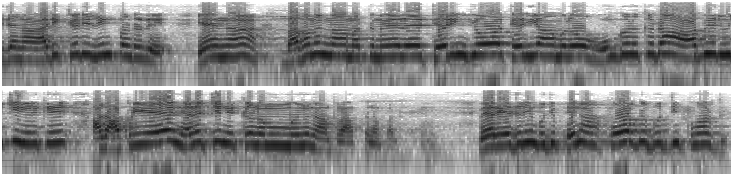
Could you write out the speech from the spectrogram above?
இதை நான் அடிக்கடி லிங்க் பண்றது. ஏன்னா பகவன் நாமத்து மேலே தெரிஞ்சோ தெரியாமலோ உங்களுக்கு தான் அபிருச்சி இருக்கு. அது அப்படியே நிலைச்சு நிற்கணும்னு நான் பிரார்த்தனை பண்றேன். வேற எதுலையும் புத்தி ஏன்னா போறது புத்தி போறது.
